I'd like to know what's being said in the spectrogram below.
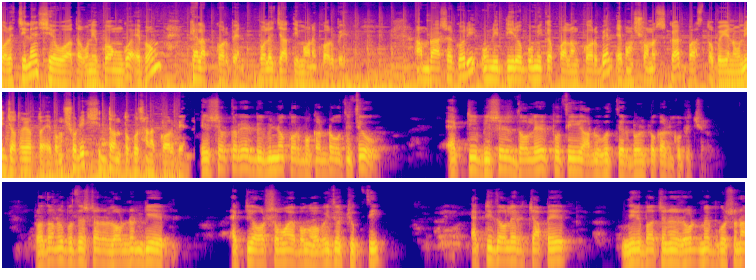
করেছিলেন, সে ওয়াদা উনি বঙ্গ এবং খেলাপ করবেন বলে জাতি মনে করবে। আমরা আশা করি উনি দৃঢ় ভূমিকা পালন করবেন এবং সংস্কার বাস্তবায়নে উনি যথাযথ এবং সঠিক সিদ্ধান্ত ঘোষণা করবেন। এই সরকারের বিভিন্ন কর্মকাণ্ড অতীতেও একটি বিশেষ দলের প্রতি আনুগত্যের বহিঃপ্রকাশ ঘটেছিল। প্রধান উপদেষ্টার লন্ডন গিয়ে একটি অসময় এবং অবৈধ চুক্তি, একটি দলের চাপে নির্বাচনের রোডম্যাপ ঘোষণা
